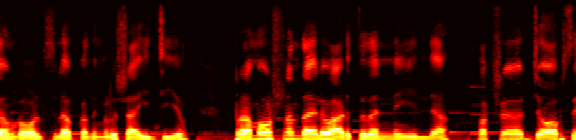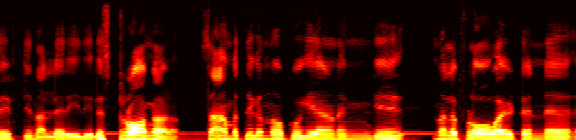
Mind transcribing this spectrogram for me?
term റോൾസിലൊക്കെ നിങ്ങൾ ഷൈൻ ചെയ്യും. പ്രമോഷൻ എന്തായാലും അടുത്ത് തന്നെ ഇല്ല. പക്ഷേ ജോബ് സേഫ്റ്റി നല്ല രീതിയിൽ സ്ട്രോങ് ആണ്. സാമ്പത്തികം നോക്കുകയാണെങ്കിൽ നല്ല ഫ്ലോ ആയിട്ട് തന്നെ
